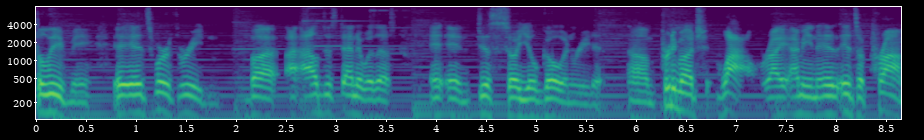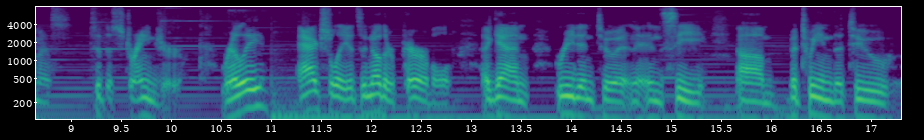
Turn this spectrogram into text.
believe me, it's worth reading. But I'll just end it with this, and, and just so you'll go and read it. Um, pretty much, wow, right? I mean, it, it's a promise to the stranger. Really? Actually, it's another parable. Again, read into it and, and see um, between the two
